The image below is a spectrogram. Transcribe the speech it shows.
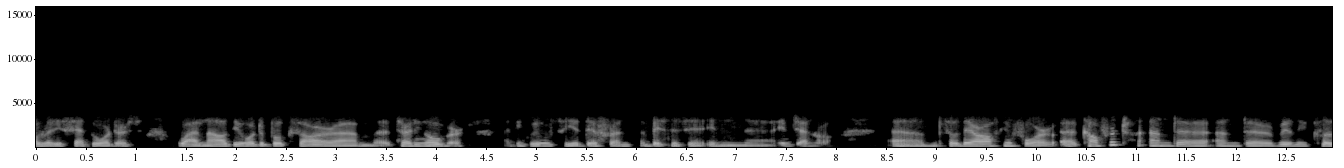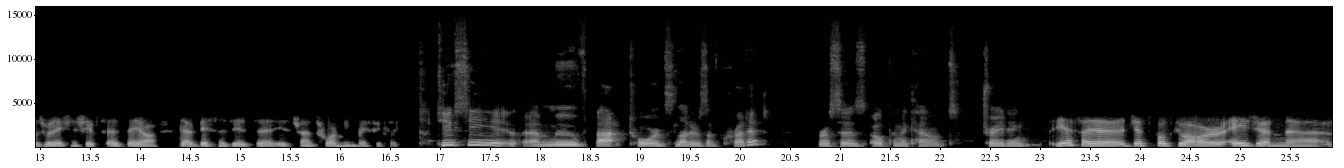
already set orders, while now the order books are um, turning over. I think we will see a different business in in, uh, in general. Um, so they are asking for uh, comfort and uh, and uh, really close relationships as they are their business is uh, is transforming basically. Do you see a move back towards letters of credit versus open account trading? Yes, I uh, just spoke to our Asian uh,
